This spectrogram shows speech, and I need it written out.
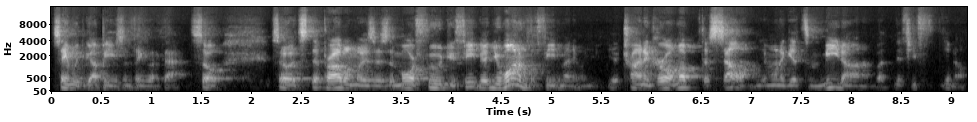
Same with guppies and things like that. So, so it's the problem is is the more food you feed, you want them to feed them anyway. You're trying to grow them up to sell them. You want to get some meat on them, but if you you know,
